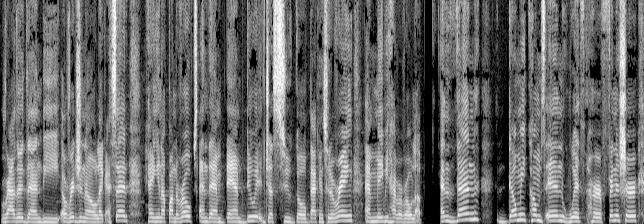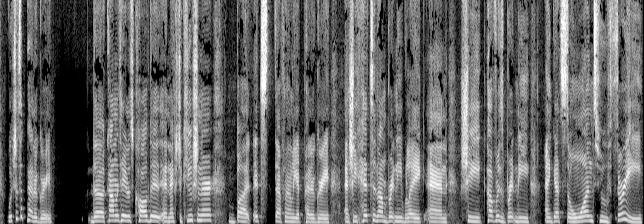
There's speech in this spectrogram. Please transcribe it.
rather than the original, like I said, hanging up on the ropes and then bam, do it just to go back into the ring and maybe have a roll up. And then Demi comes in with her finisher, which is a pedigree the commentators called it an executioner, but it's definitely a pedigree. And she hits it on Brittany Blake and she covers Brittany and gets the one, two, three.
